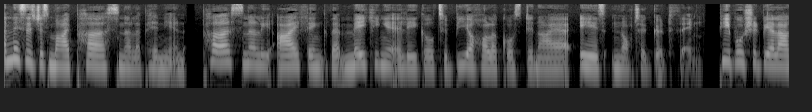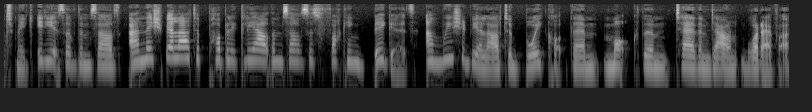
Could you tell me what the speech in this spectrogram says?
And this is just my personal opinion. Personally, I think that making it illegal to be a Holocaust denier is not a good thing. People should be allowed to make idiots of themselves and they should be allowed to publicly out themselves as fucking bigots. And we should be allowed to boycott them, mock them, tear them down, whatever.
